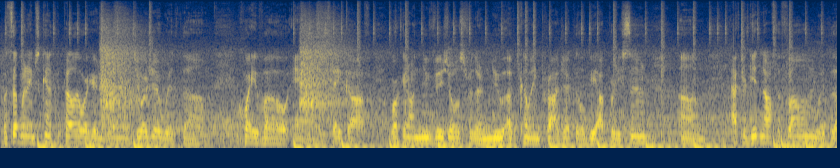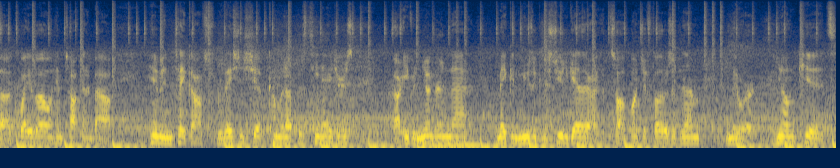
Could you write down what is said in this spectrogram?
What's up, my name's Kenneth Cappello. We're here in Atlanta, Georgia with um, Quavo and Takeoff, working on new visuals for their new upcoming project that will be out pretty soon. Um, after getting off the phone with uh, Quavo and him talking about him and Takeoff's relationship coming up as teenagers, or even younger than that, making music in the studio together. I saw a bunch of photos of them when they were young kids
